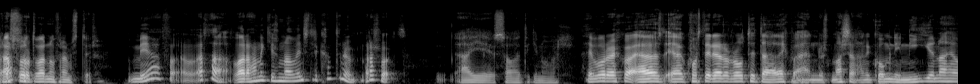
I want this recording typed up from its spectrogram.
Rashford var nú fremstur. Mér er það, var hann ekki svona á vinstri kantinum, Rashford Já, ég sá þetta ekki nú vel. Þeir voru eitthvað, eða, eða hvort þeir eru að rótita eða eitthvað, en veist, Martial, hann er komin í nýjuna hjá,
